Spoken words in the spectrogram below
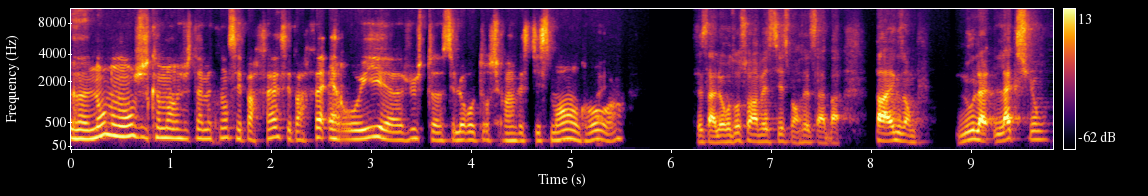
Euh, non, non, non, jusqu'à, maintenant, c'est parfait. C'est parfait. ROI, euh, juste, c'est le retour sur investissement, en gros. Hein. C'est ça, le retour sur investissement, c'est ça. Bah, par exemple, nous, l'action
